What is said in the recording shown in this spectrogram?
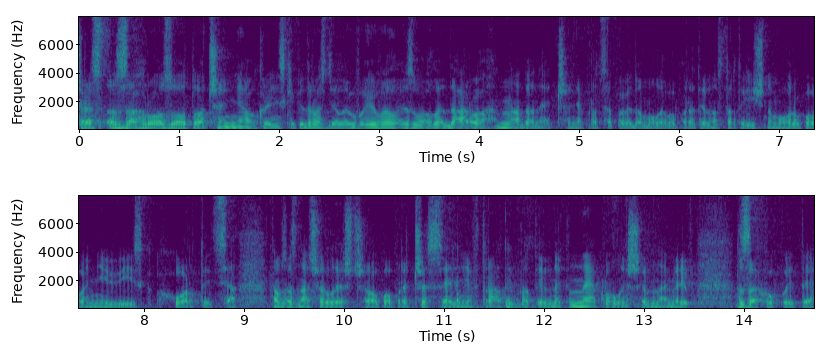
Через загрозу оточення українські підрозділи виявили з Вугледару на Донеччині. Про це повідомили в оперативно-стратегічному угрупованні військ Хортиця. Там зазначили, що, попри чисельні втрати, противник не полишив намірів захопити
